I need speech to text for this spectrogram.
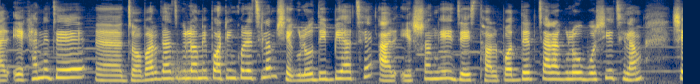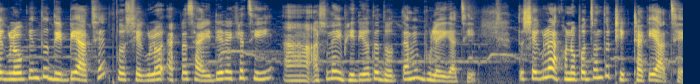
আর এখানে যে জবার গাছগুলো আমি পটিং করেছিলাম, সেগুলোও দিব্যি আছে। আর এর সঙ্গেই যে স্থলপদ্মের চারাগুলোও বসিয়েছিলাম, সেগুলোও কিন্তু দিব্যি আছে। তো সেগুলো একটা সাইডে রেখেছি। আসলে এই ভিডিওতে ধরতে আমি ভুলেই গেছি। তো সেগুলো এখনও পর্যন্ত ঠিকঠাকই আছে।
